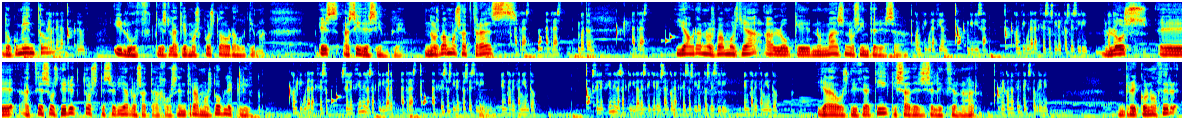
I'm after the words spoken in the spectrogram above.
documento Reordenar. Luz. y luz, que es la que hemos puesto ahora última. Es así de simple. Nos vamos atrás Atrás. Atrás. Botón. Atrás. y ahora nos vamos ya a lo que más nos interesa. Configuración. Divisa. Configurar accesos directos de Siri. Los eh, accesos directos, que serían los atajos. Entramos, doble clic. Configurar acceso. Seleccione las actividades. Atrás. Accesos directos de Siri. Encabezamiento. Seleccione las actividades que quiere usar con accesos directos de Siri. Encabezamiento. Ya os dice aquí ha de seleccionar. Reconocer texto breve. Reconocer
